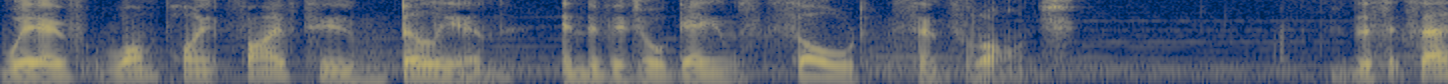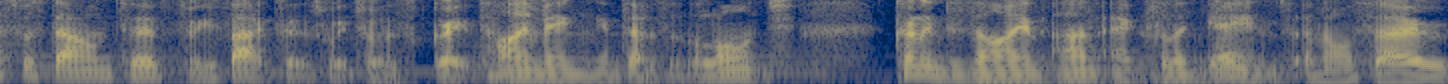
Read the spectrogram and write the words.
with 1.52 billion individual games sold since launch. The success was down to three factors, which was great timing in terms of the launch, cunning design, and excellent games. And also,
